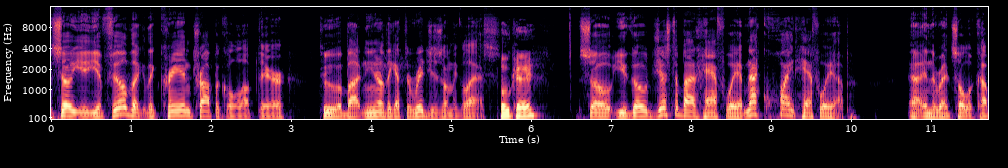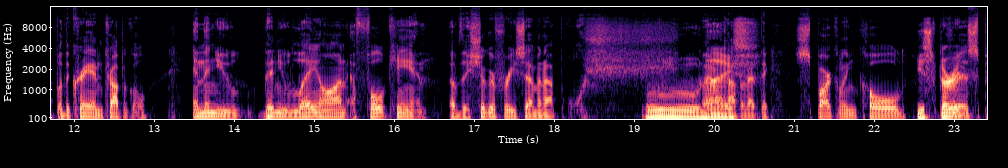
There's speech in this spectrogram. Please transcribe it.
so you, you fill the the cran tropical up there to about you know they got the ridges on the glass. Okay. So you go just about halfway up, not quite halfway up, uh, in the red Solo cup with the cran tropical, and then you then you lay on a full can of the sugar-free Seven Up. Whoosh, Ooh, right nice. on top of that thing, sparkling, cold, You stir it, crisp.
